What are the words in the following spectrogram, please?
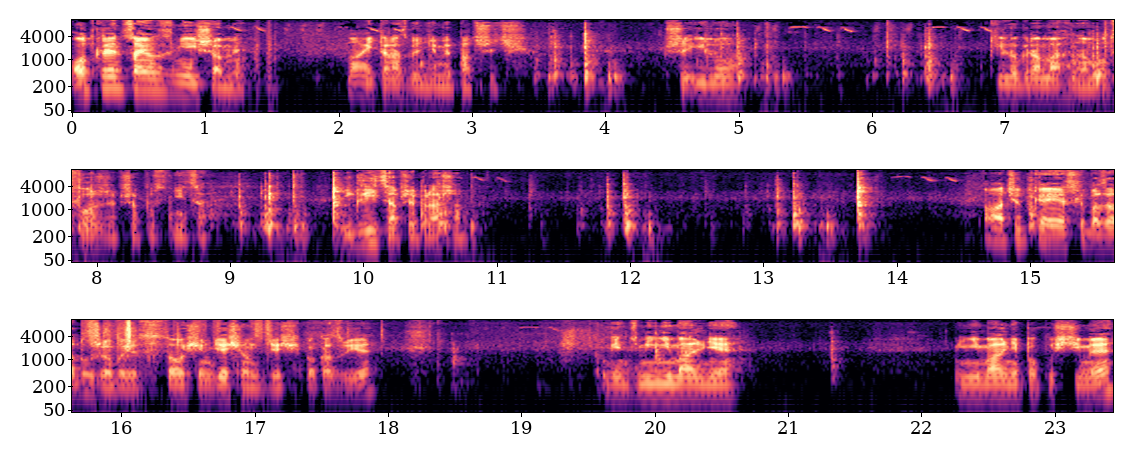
Odkręcając zmniejszamy. No i teraz będziemy patrzeć przy ilu kilogramach nam otworzy przepustnica. Iglica, przepraszam. A ciutkę jest chyba za dużo, bo jest 180 gdzieś pokazuje. Więc minimalnie minimalnie popuścimy.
